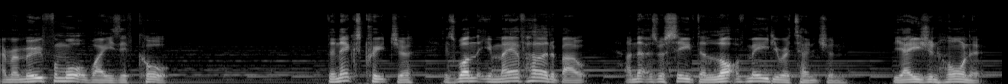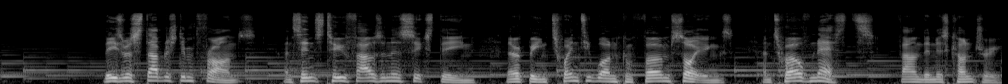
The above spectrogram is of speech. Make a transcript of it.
and removed from waterways if caught. The next creature is one that you may have heard about and that has received a lot of media attention, the Asian hornet. These are established in France and since 2016 there have been 21 confirmed sightings and 12 nests found in this country.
